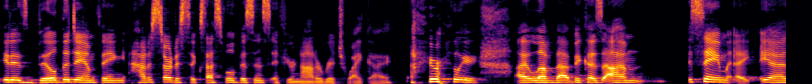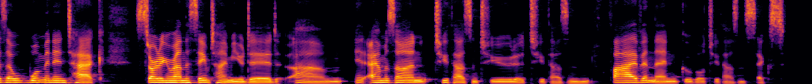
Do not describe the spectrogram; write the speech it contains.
It is Build the Damn Thing How to Start a Successful Business If You're Not a Rich White Guy. I really, I love that because um, same uh, as a woman in tech starting around the same time you did um, amazon 2002 to 2005 and then google 2006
